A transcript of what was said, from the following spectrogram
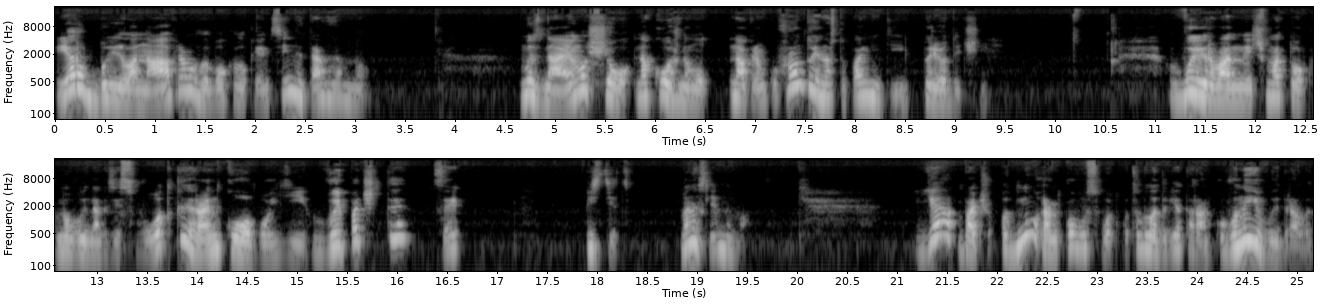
Я робила напрямок глибокий лук'янці не так давно. Ми знаємо, що на кожному напрямку фронту є наступальні дії періодичні. Вирваний шматок в новинах зі сводки ранкової. Вибачте, це піздець. У мене слів нема. Я бачу одну ранкову сводку. Це була 9 ранку. Вони її видрали.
